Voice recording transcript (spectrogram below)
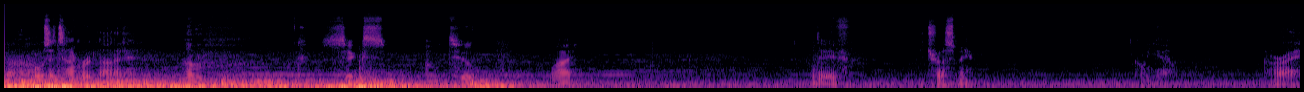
What was the time written on it? Um, 602. Why? Dave, you trust me? All right.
